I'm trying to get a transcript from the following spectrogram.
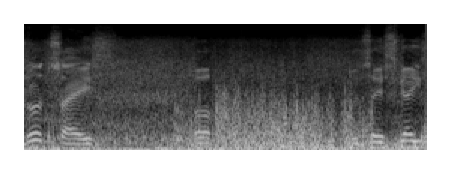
Good size. Oh. Good size guys.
